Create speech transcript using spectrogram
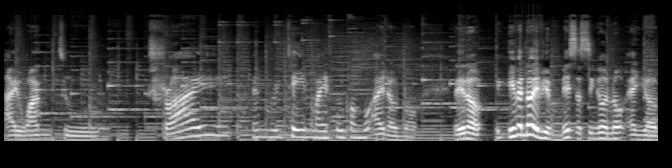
I want to try and retain my full combo. I don't know. You know, even though if you miss a single note and your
